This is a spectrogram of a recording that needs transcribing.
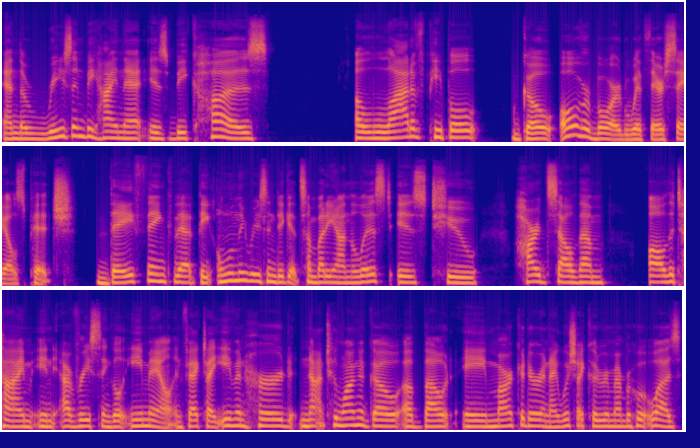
And the reason behind that is because a lot of people go overboard with their sales pitch. They think that the only reason to get somebody on the list is to hard sell them all the time in every single email. In fact, I even heard not too long ago about a marketer, and I wish I could remember who it was,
